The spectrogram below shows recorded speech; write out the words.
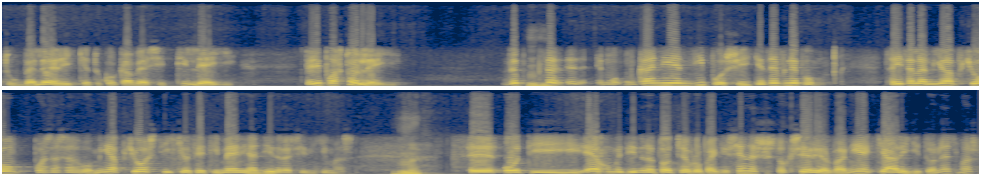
του Μπελέρη και του Κοκαβέση τι λέγει; Περίπου αυτό λέγει. Δεν, ε, μου, κάνει εντύπωση και δεν βλέπω... Θα ήθελα μια πιο, πώς να σας πω, μια πιο στοιχειοθετημένη αντίδραση δική μας. Ναι ε, ότι έχουμε τη δυνατότητα της Ευρωπαϊκής Ένωσης, το ξέρει η Αλβανία και άλλοι γειτονές μας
